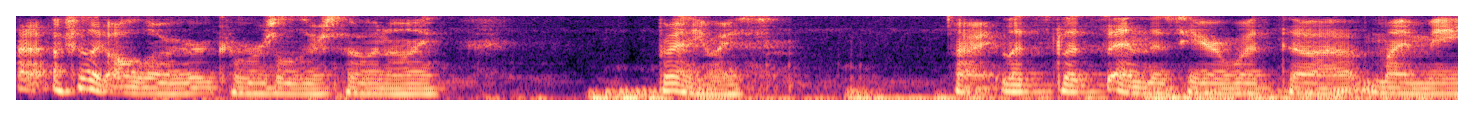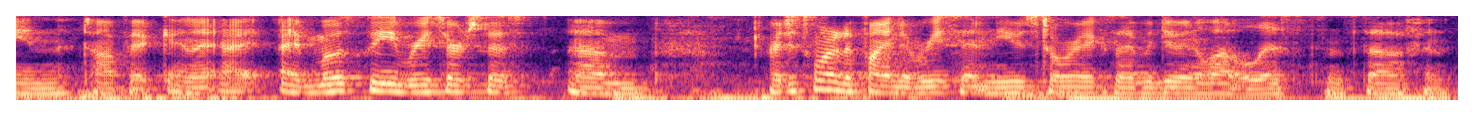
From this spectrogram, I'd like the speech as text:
I I feel like all our commercials are so annoying but anyways all right, let's let's end this here with uh, my main topic, and I, I, I mostly researched this. Um, I just wanted to find a recent news story because I've been doing a lot of lists and stuff, and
